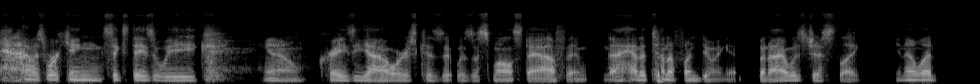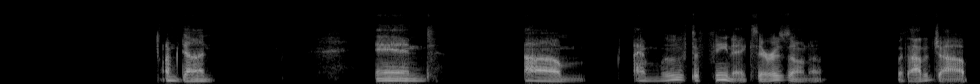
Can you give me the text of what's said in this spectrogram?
I was working six days a week, you know, crazy hours because it was a small staff, and I had a ton of fun doing it. But I was just like, you know what? I'm done. And um, I moved to Phoenix, Arizona, without a job.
